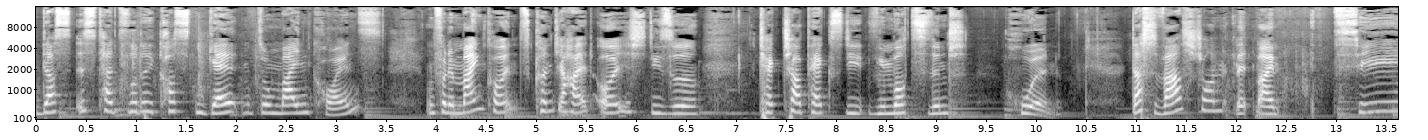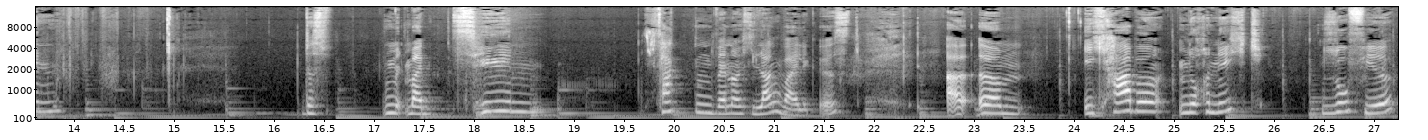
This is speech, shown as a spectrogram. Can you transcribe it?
Das ist halt so, die kosten Geld mit so Minecoins. Und von den Minecoins könnt ihr halt euch diese Texture Packs, die wie Mods sind, holen. Das war's schon mit meinem 10. Das mit meinen 10 Fakten, wenn euch langweilig ist. Äh, ähm, ich habe noch nicht so viel.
